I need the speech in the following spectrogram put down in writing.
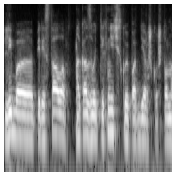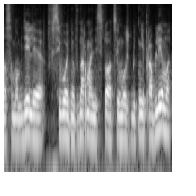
либо перестала оказывать техническую поддержку, что на самом деле сегодня в нормальной ситуации может быть не проблема,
